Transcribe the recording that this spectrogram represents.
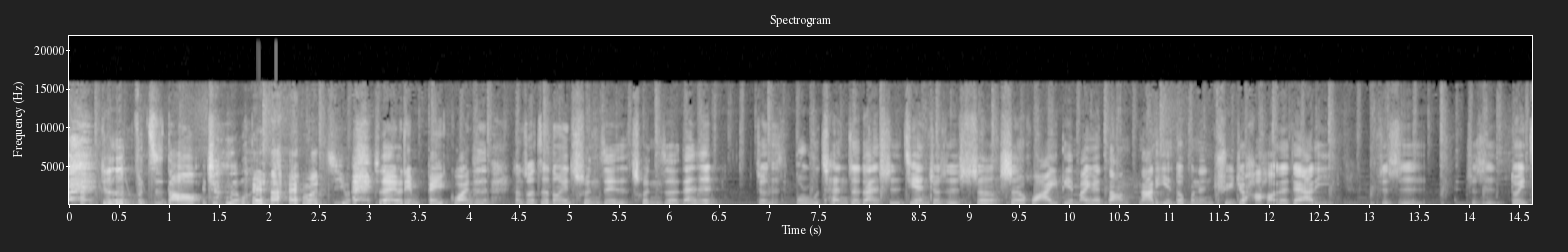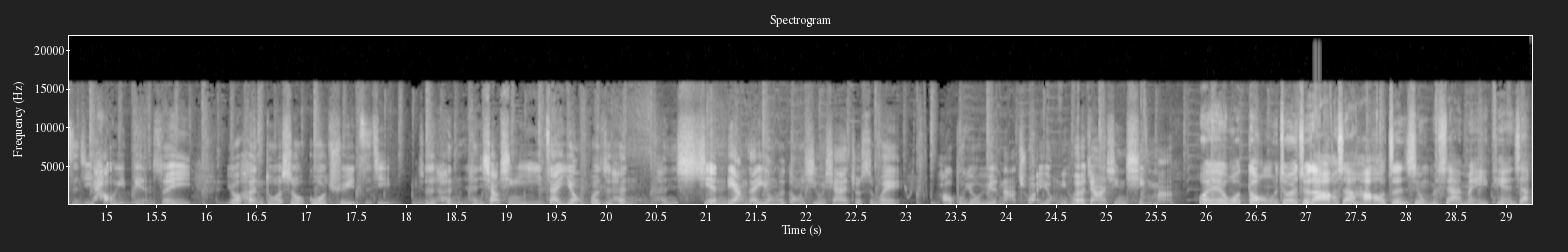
就是不知道就是未来还有没有机会。虽然有点悲观，就是想说这东西存着也是存着，但是。就是不如趁这段时间，就是奢奢华一点嘛，因为到哪里也都不能去，就好好在家里，就是就是对自己好一点。所以有很多是我过去自己就是很很小心翼翼在用，或者是很很限量在用的东西，我现在就是会。毫不犹豫的拿出来用，你会有这样的心情吗？会，我懂，我就会觉得好像好好珍惜我们现在每一天。像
